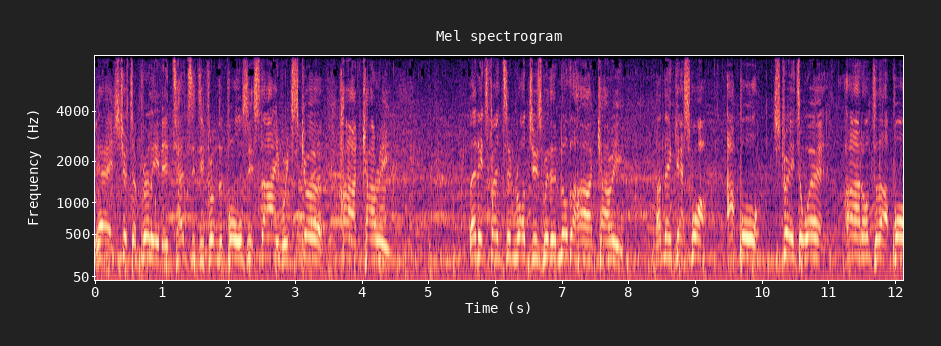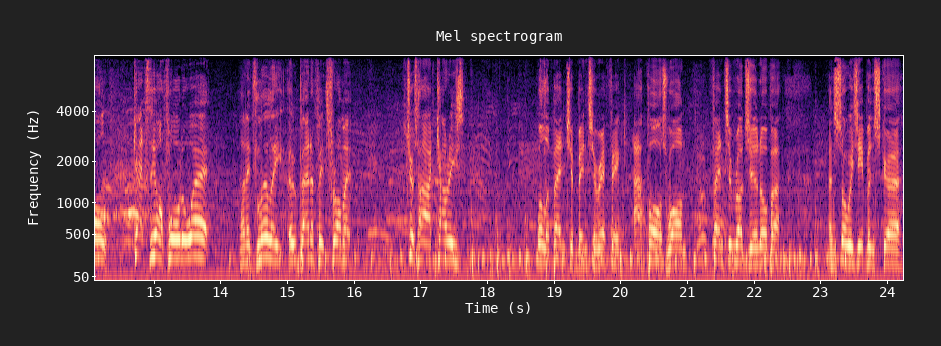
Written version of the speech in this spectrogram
Yeah, it's just a brilliant intensity from the Bulls. It started with Scurr, hard carry. Then it's Fenton Rogers with another hard carry. And then guess what? Appo straight away, hard onto that ball, gets the offload away. And it's Lilley who benefits from it. It's just hard carries. Well, the bench have been terrific. Appo's one, Fenton Rogers another, and so is Ebon Scurr.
